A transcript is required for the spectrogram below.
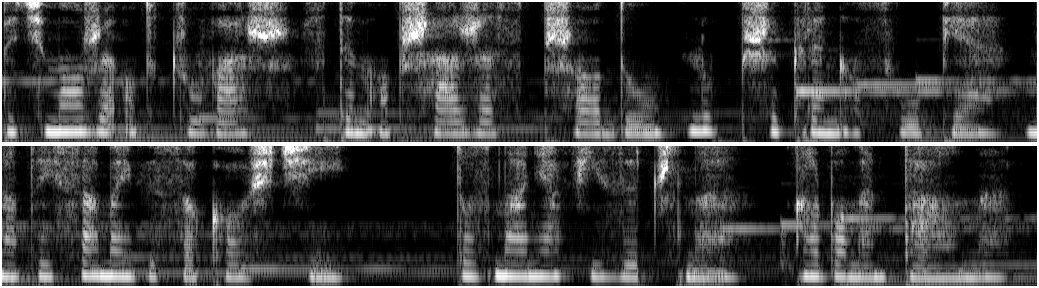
Być może odczuwasz w tym obszarze z przodu lub przy kręgosłupie na tej samej wysokości doznania fizyczne albo mentalne.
